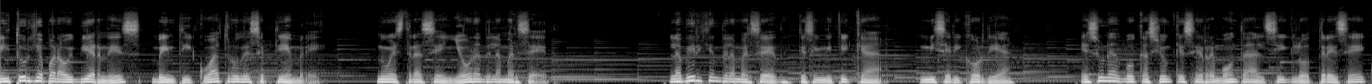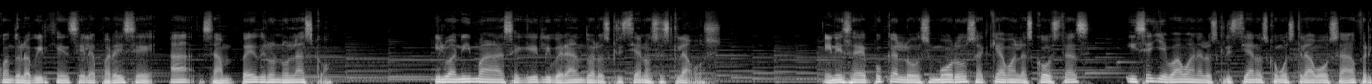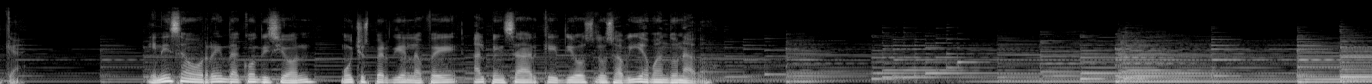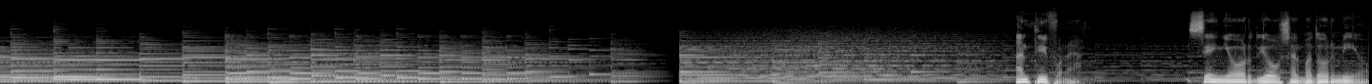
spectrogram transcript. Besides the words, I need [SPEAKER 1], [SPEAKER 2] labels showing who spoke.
[SPEAKER 1] Liturgia para hoy viernes 24 de septiembre. Nuestra Señora de la Merced. La Virgen de la Merced, que significa misericordia, es una advocación que se remonta al siglo XIII cuando la Virgen se le aparece a San Pedro Nolasco y lo anima a seguir liberando a los cristianos esclavos. En esa época los moros saqueaban las costas y se llevaban a los cristianos como esclavos a África. En esa horrenda condición, muchos perdían la fe al pensar que Dios los había abandonado. Antífona. Señor Dios Salvador mío,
